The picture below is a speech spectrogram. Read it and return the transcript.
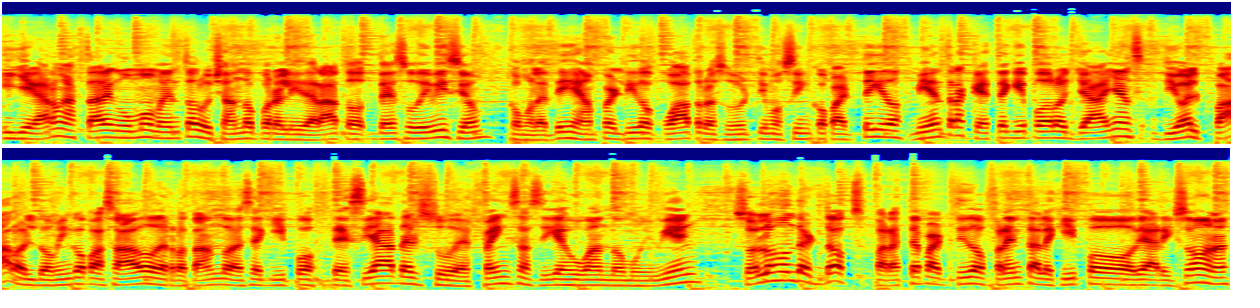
y llegaron a estar en un momento luchando por el liderato de su división. Como les dije, han perdido 4 de sus últimos 5 partidos, mientras que este equipo de los Giants dio el palo el domingo pasado derrotando a ese equipo de Seattle. Su defensa sigue jugando muy bien. Son los underdogs para este partido frente al equipo de Arizona.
